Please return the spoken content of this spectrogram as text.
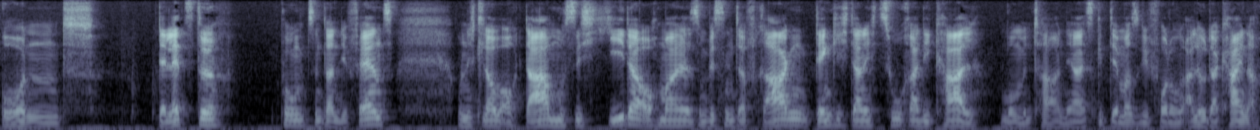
Und der letzte Punkt sind dann die Fans. Und ich glaube, auch da muss sich jeder auch mal so ein bisschen hinterfragen, denke ich da nicht zu radikal momentan. Ja, es gibt ja immer so die Forderung, alle oder keiner.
